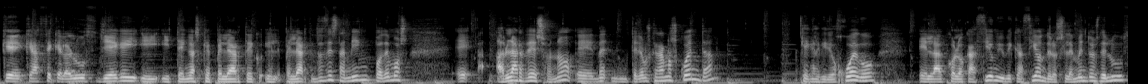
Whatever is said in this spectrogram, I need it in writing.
que, hace que la luz llegue y, tengas que pelearte, pelearte. Entonces también podemos eh, hablar de eso, ¿no? Eh, tenemos que darnos cuenta que en el videojuego la colocación y ubicación de los elementos de luz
